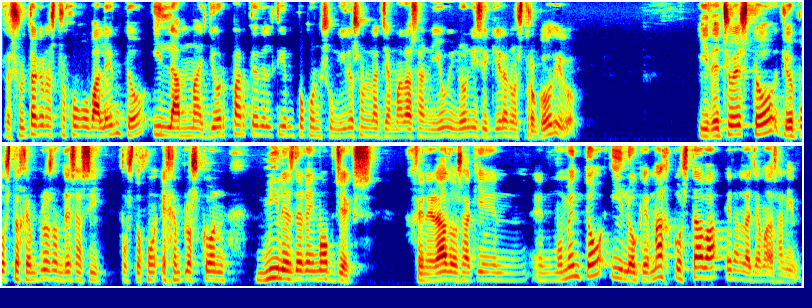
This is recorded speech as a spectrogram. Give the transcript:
Resulta que nuestro juego va lento y la mayor parte del tiempo consumido son las llamadas a new y no ni siquiera nuestro código. Y de hecho esto, yo he puesto ejemplos donde es así, he puesto ejemplos con miles de GameObjects generados aquí en, un momento, y lo que más costaba eran las llamadas a new,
